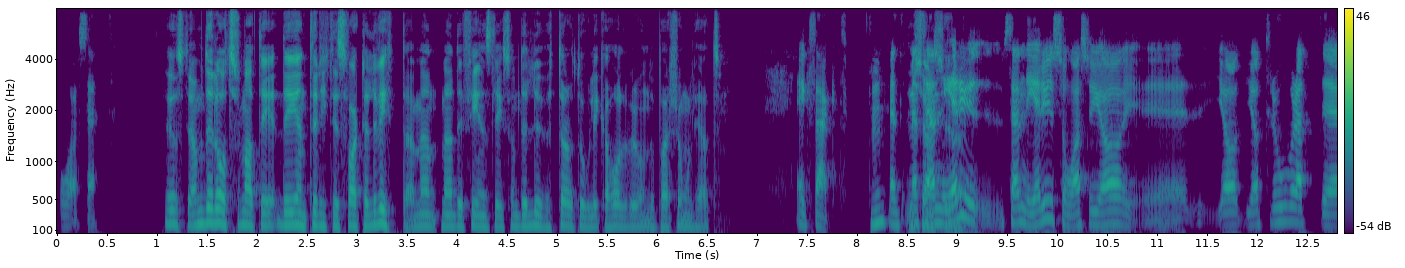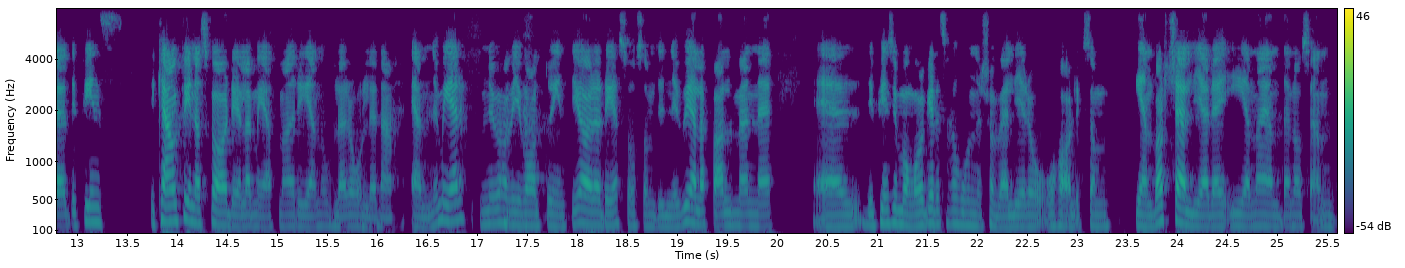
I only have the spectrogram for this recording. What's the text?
oavsett. Just det, men det låter som att det, det är inte riktigt svart eller vitt där, men, men det finns liksom, det lutar åt olika håll beroende på personlighet. Exakt. Mm, men, men sen, är det ju, sen är det ju så, alltså jag, eh, jag, jag tror att det, det finns det kan finnas fördelar med att man renodlar rollerna ännu mer. Nu har vi valt att inte göra det så som det är nu i alla fall, men eh, det finns ju många organisationer som väljer att, att ha liksom enbart säljare i ena änden och sen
